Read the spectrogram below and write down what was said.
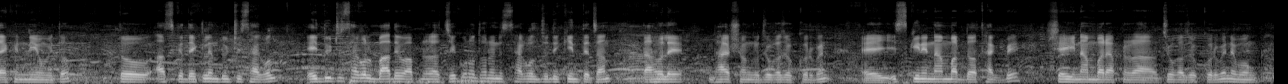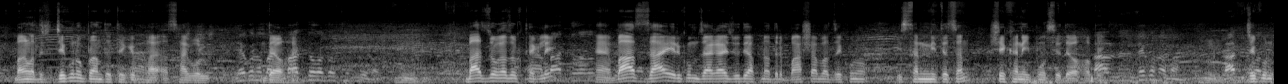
দেখেন নিয়মিত। তো আজকে দেখলেন দুইটি ছাগল। এই দুইটি ছাগল বাদেও আপনারা যে কোনো ধরনের ছাগল যদি কিনতে চান, তাহলে ভাইয়ের সঙ্গে যোগাযোগ করবেন। এই স্ক্রিনে নাম্বার দেওয়া থাকবে। সেই নাম্বারে আপনারা যোগাযোগ করবেন এবং বাংলাদেশের যে কোনো প্রান্ত থেকে ছাগল দেওয়া হয়। বাস যোগাযোগ থাকলে হ্যাঁ বাস যায় এরকম জায়গায় যদি আপনাদের বাসা বা যে কোনো স্থানে নিতে চান সেখানেই পৌঁছে দেওয়া হবে। যে কোনো হুম, যে কোনো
